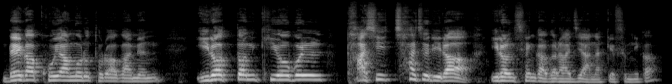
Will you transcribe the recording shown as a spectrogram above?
내가 고향으로 돌아가면 잃었던 기업을 다시 찾으리라 이런 생각을 하지 않았겠습니까?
